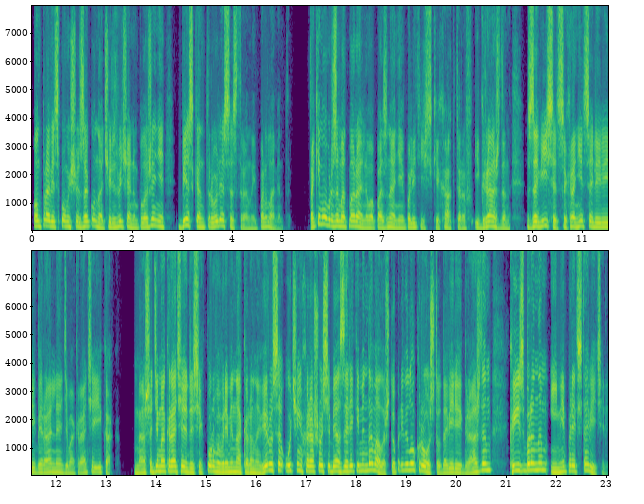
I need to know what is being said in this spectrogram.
Он правит с помощью закона о чрезвычайном положении без контроля со стороны парламента. Таким образом, от морального познания политических акторов и граждан зависит, сохранится ли либеральная демократия и как. Наша демократия до сих пор во времена коронавируса очень хорошо себя зарекомендовала, что привело к росту доверия граждан к избранным ими представителям.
